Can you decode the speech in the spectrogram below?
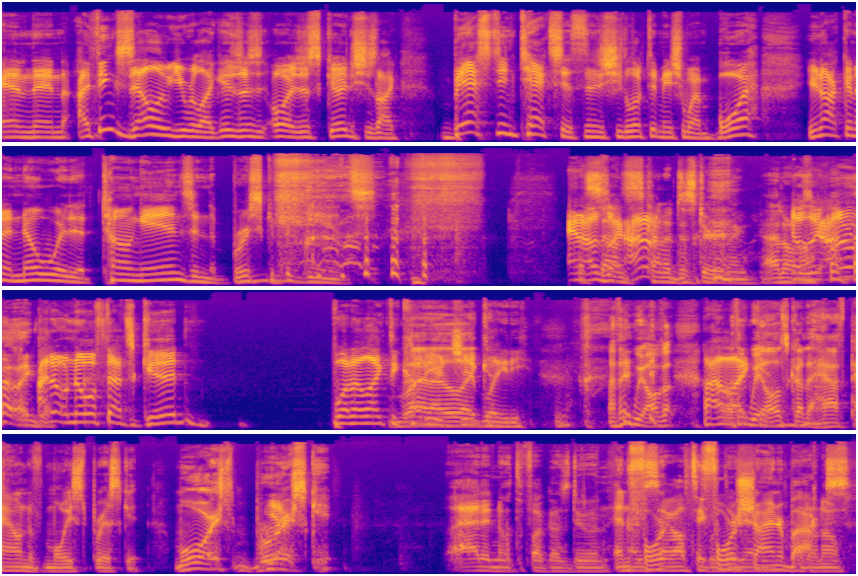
And then I think Zell, you were like, "Is this? Oh, is this good?" She's like, "Best in Texas." And she looked at me. She went, "Boy, you're not gonna know where the tongue ends and the brisket begins." and I was like, kind of disturbing. I don't I was know. like, I don't, Like I don't know if that's good, but I like the cut But of your like jib, it. lady. I think we all got. I I, think we it. all just got a half pound of moist brisket. Moist brisket I didn't know what the fuck I was doing. and I was four like, I'll take four. Shiner I don't box.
